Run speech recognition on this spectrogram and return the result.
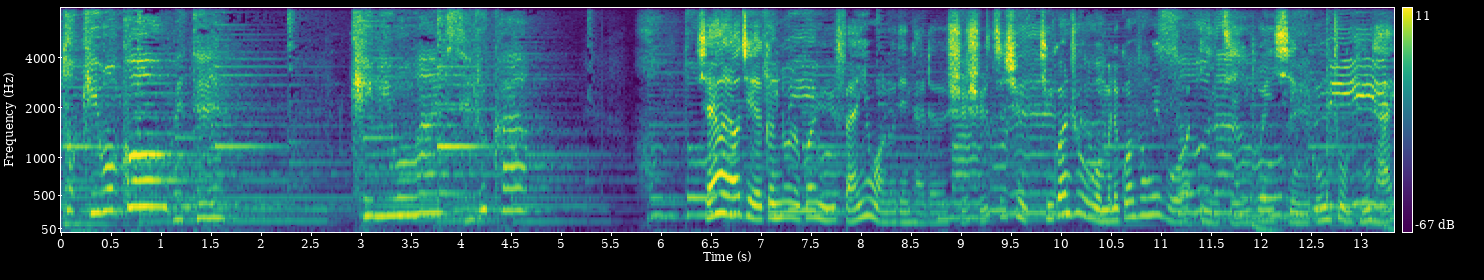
時を超えて君を愛せるか本当 想要了解更多的关于梵音网络电台的实时资讯，请关注我们的官方微博以及微信公众平台。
